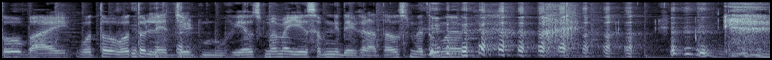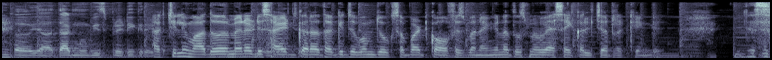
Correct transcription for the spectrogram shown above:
तो भाई वो तो वो तो लेजिट मूवी है। उसमें मैं ये सब नहीं देख रहा था उसमें तो मैं yeah that movie is pretty great actually Madhav और मैंने डिसाइड करा था कि जब हम जोक सपाट का ऑफ़िस बनाएँगे ना तो उसमें वैसा ही कल्चर रखेंगे।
